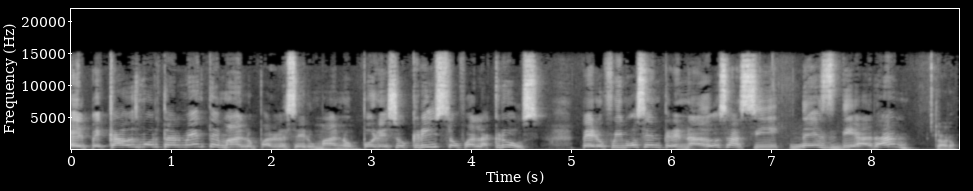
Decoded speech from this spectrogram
El pecado es mortalmente malo para el ser humano, por eso Cristo fue a la cruz, pero fuimos entrenados así desde Adán. Claro.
